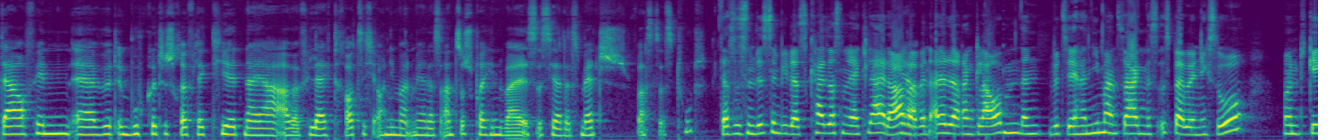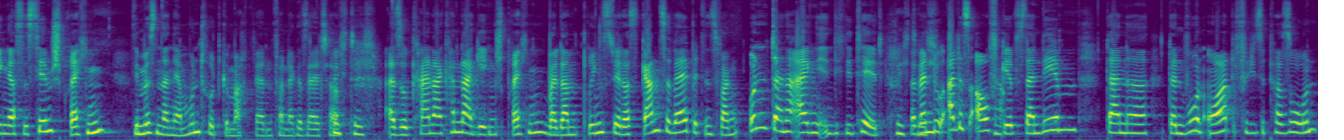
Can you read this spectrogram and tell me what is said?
Daraufhin äh, wird im Buch kritisch reflektiert, naja, aber vielleicht traut sich auch niemand mehr, das anzusprechen, weil es ist ja das Match, was das tut. Das ist ein bisschen wie das Kaisers neue Kleider, ja. aber wenn alle daran glauben, dann wird ja niemand sagen, das ist bei mir nicht so und gegen das System sprechen, die müssen dann ja mundtot gemacht werden von der Gesellschaft. Richtig. Also keiner kann dagegen sprechen, weil dann bringst du ja das ganze Weltbild ins Wagen und deine eigene Identität. Richtig. Weil wenn du alles aufgibst, ja. dein Leben, deine, dein Wohnort für diese Person,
